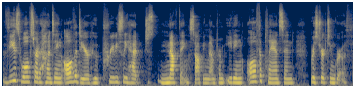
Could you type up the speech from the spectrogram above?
These wolves started hunting all the deer who previously had just nothing stopping them from eating all the plants and restricting growth.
